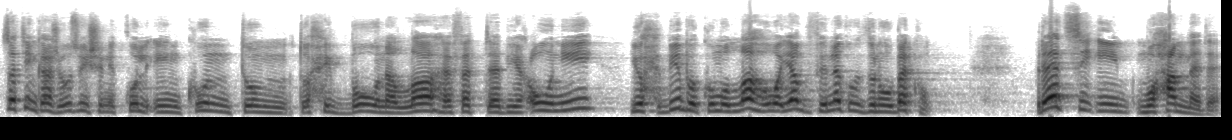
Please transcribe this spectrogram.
Zatim kaže uzvišeni kul in kuntum tuhibbuna Allaha fattabi'uni yuhibbukum Allahu wa yaghfir lakum dhunubakum. Reci im Muhammede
